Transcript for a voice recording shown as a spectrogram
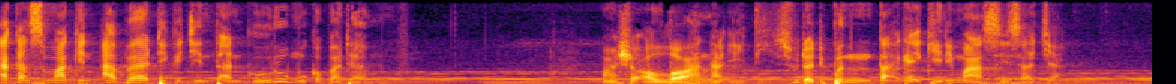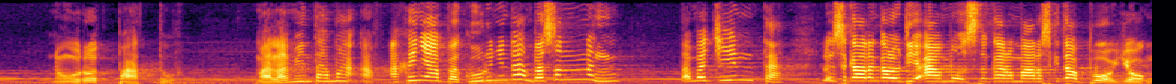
akan semakin abadi kecintaan gurumu kepadamu. Masya Allah anak ini sudah dibentak kayak gini masih saja nurut patuh. Malah minta maaf. Akhirnya apa? Gurunya tambah seneng tambah cinta. Lu sekarang kalau diamuk sekarang marah kita boyong.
